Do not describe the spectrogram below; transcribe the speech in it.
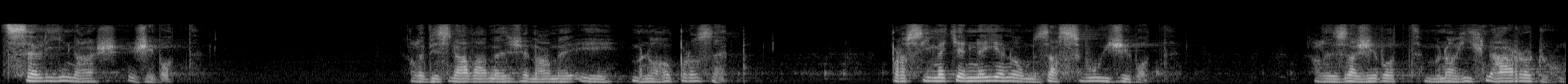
celý náš život. Ale vyznáváme, že máme i mnoho prozeb. Prosíme tě nejenom za svůj život, ale za život mnohých národů.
